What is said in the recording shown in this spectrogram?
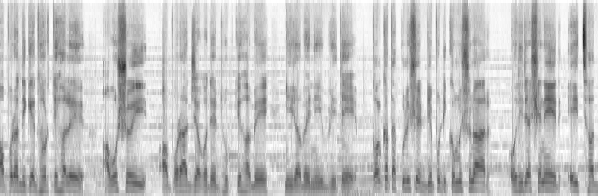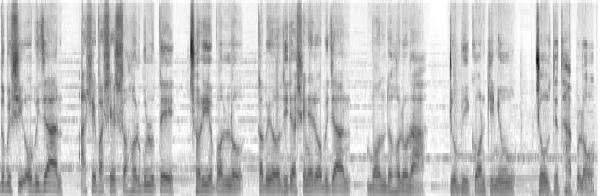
অপরাধীকে ধরতে হলে অবশ্যই অপরাধ জগতে ঢুকতে হবে নীরবে নিভৃতে। কলকাতা পুলিশের ডেপুটি কমিশনার অধীরা সেনের এই ছদ্মবেশী অভিযান আশেপাশের শহরগুলোতে ছড়িয়ে পড়ল, তবে অধিরাসেনের অভিযান বন্ধ হলো না। টু বি কন্টিনিউ চলতে থাকল।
